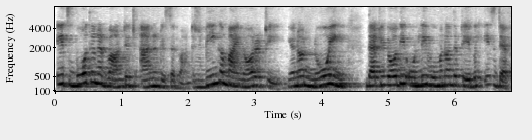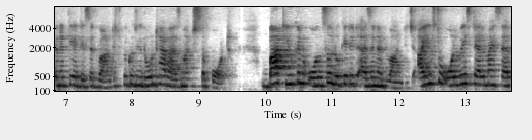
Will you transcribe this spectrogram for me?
It's both an advantage and a disadvantage. Being a minority, you know, knowing that you're the only woman on the table is definitely a disadvantage because you don't have as much support. But you can also look at it as an advantage. I used to always tell myself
